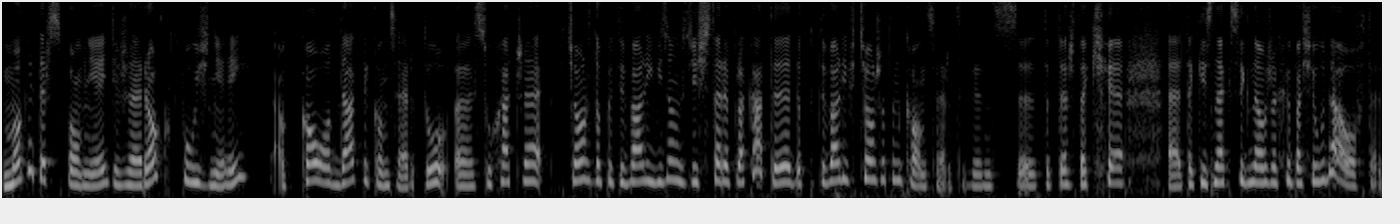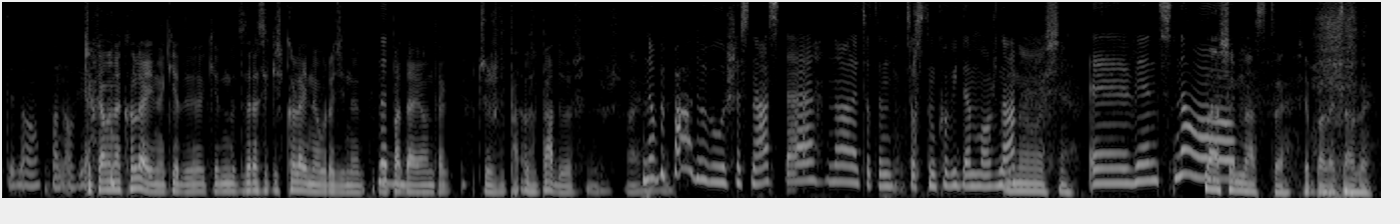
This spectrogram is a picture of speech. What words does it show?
mogę też wspomnieć, że rok później około daty koncertu e, słuchacze wciąż dopytywali, widząc gdzieś stare plakaty, dopytywali wciąż o ten koncert, więc e, to też takie, e, taki znak, sygnał, że chyba się udało wtedy, no panowie. Czekamy na kolejne, kiedy, kiedy no teraz jakieś kolejne urodziny no, wypadają, tak, czy już wypa wypadły? Już, no wypadły, były 16, no ale co, ten, co z tym covidem można? No właśnie. E, więc no... Na 18 się polecamy.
